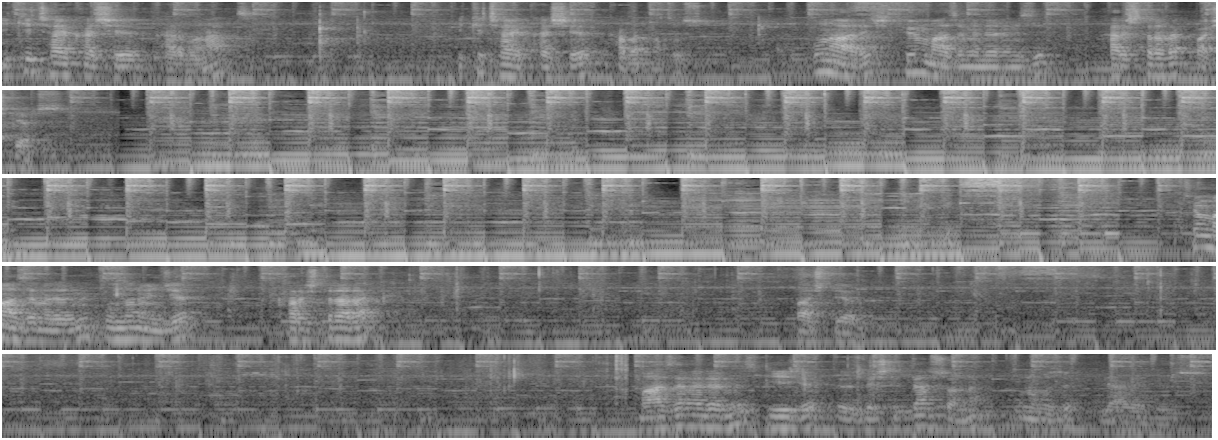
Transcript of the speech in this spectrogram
2 çay kaşığı karbonat, 2 çay kaşığı kabartma tozu. Un hariç tüm malzemelerimizi karıştırarak başlıyoruz. Tüm malzemelerimi bundan önce karıştırarak başlıyorum. Malzemelerimiz iyice özleştikten sonra unumuzu ilave ediyoruz.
